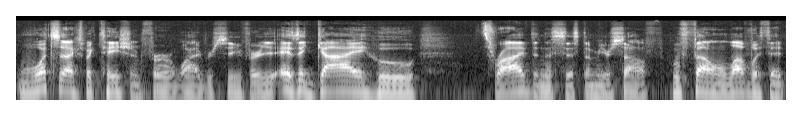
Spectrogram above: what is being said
What's the expectation for a wide receiver? As a guy who thrived in the system yourself, who fell in love with it.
